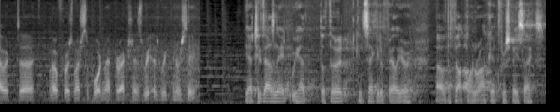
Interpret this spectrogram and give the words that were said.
I, would uh, hope for as much support in that direction as we, as we can receive. Yeah, 2008, we had the third consecutive failure of the Falcon 1 rocket for SpaceX.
